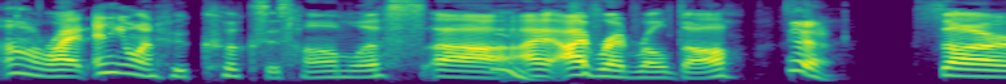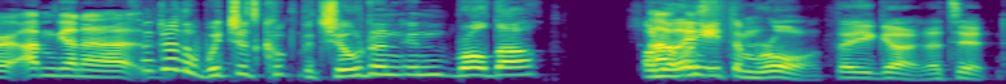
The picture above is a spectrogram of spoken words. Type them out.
All right. Anyone who cooks is harmless. Uh, Hmm. I, I've read Roald Dahl, Yeah. so I'm gonna. Don't the witches cook the children in Roald Dahl? Oh no, Uh, they eat them raw. There you go. That's it.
